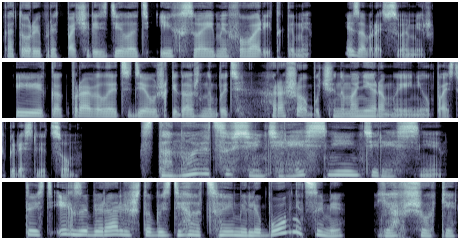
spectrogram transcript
которые предпочли сделать их своими фаворитками и забрать в свой мир. И, как правило, эти девушки должны быть хорошо обучены манерам и не упасть в грязь лицом. Становится все интереснее и интереснее. То есть их забирали, чтобы сделать своими любовницами? Я в шоке.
